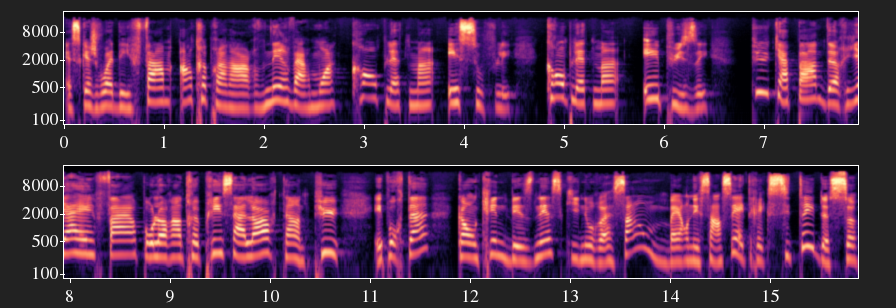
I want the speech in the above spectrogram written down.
est-ce que je vois des femmes entrepreneurs venir vers moi complètement essoufflées, complètement épuisées, plus capables de rien faire pour leur entreprise, ça leur tente plus. Et pourtant, quand on crée une business qui nous ressemble, ben on est censé être excité de ça.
